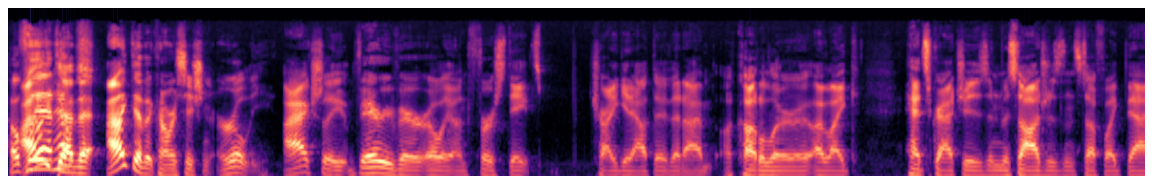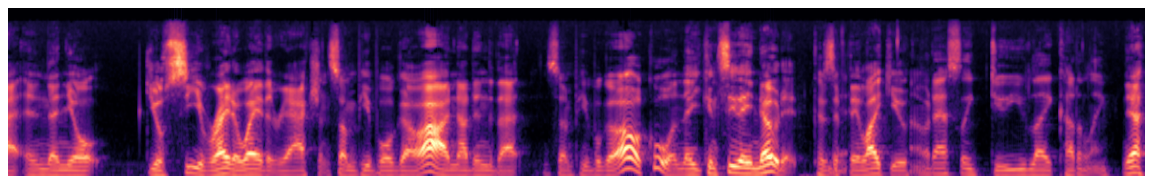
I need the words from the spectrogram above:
Hopefully I like that to have that. I like to have that conversation early. I actually very very early on first dates try to get out there that I'm a cuddler. I like head scratches and massages and stuff like that. And then you'll you'll see right away the reaction. Some people will go, "Ah, I'm not into that." Some people go, "Oh, cool," and then you can see they note it because if they like you, I would ask like, do you like cuddling? yeah,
